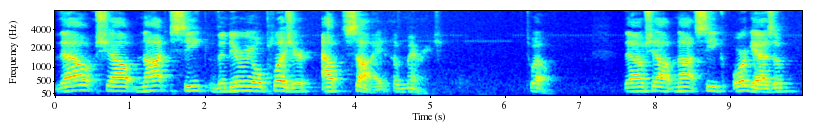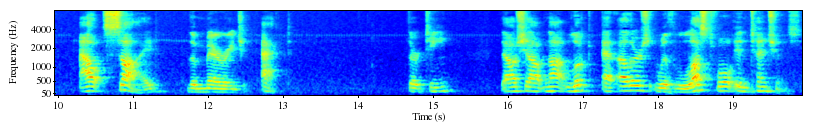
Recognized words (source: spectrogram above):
thou shalt not seek venereal pleasure outside of marriage. Twelve, thou shalt not seek orgasm outside the marriage act. 13. Thou shalt not look at others with lustful intentions.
